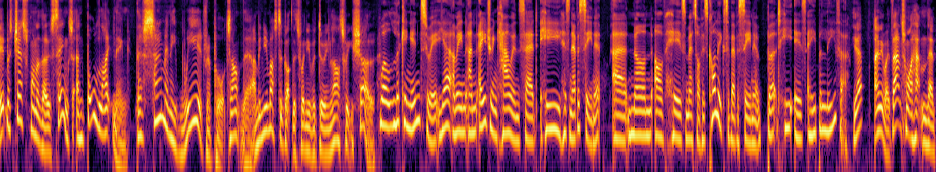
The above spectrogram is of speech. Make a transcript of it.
it was just one of those things. And ball lightning, there's so many weird reports, aren't there? I mean, you must have got this when you were doing last week's show. Well, looking into it, yeah. I mean, and Adrian Cowan said he has never seen it. Uh, none of his Met Office colleagues have ever seen it, but he is a believer. Yep. Anyway, that's what happened then.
